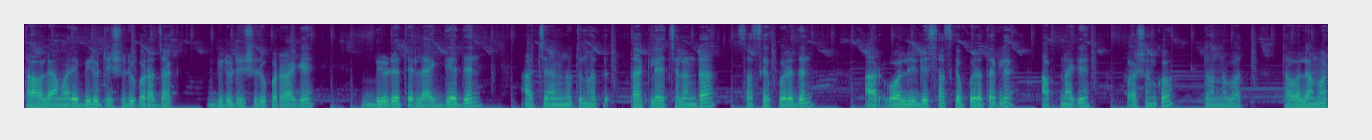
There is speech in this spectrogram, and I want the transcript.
তাহলে আমার এই ভিডিওটি শুরু করা যাক। ভিডিওটি শুরু করার আগে ভিডিওতে লাইক দিয়ে দেন আর চ্যানেল নতুন হতে থাকলে চ্যানেলটা সাবস্ক্রাইব করে দেন। আর অলরেডি সাবস্ক্রাইব করে থাকলে আপনাকে অসংখ্য ধন্যবাদ। তাহলে আমার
